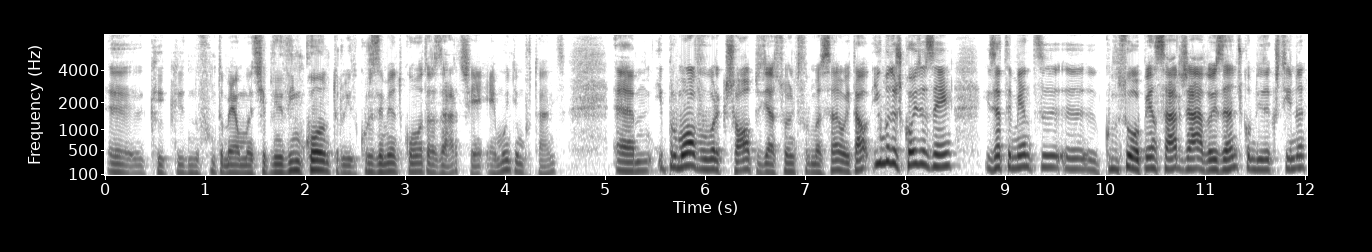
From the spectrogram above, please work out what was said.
uh, que, que, no fundo também é uma disciplina de encontro e de cruzamento com outras artes, é, é muito importante. E promove workshops e ações de formação e tal. E uma das coisas é, exatamente, uh, começou a pensar já há dois anos, como diz a Cristina,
